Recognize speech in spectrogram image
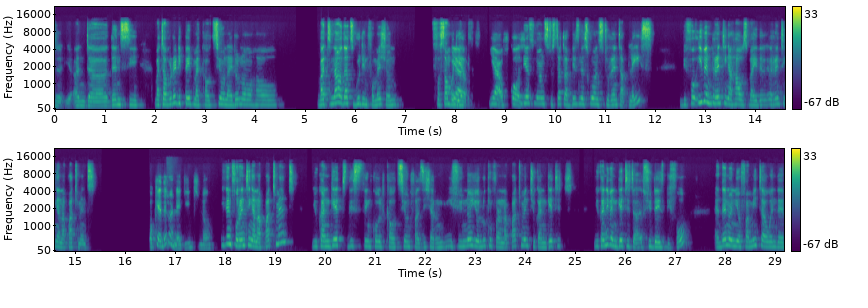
uh, and uh, then see. But I've already paid my caution. I don't know how. But now that's good information for somebody Yeah. else. yeah, of course. Somebody else wants to start a business, who wants to rent a place before even renting a house by the renting an apartment. Okay, that one I didn't know. even for renting an apartment, you can get this thing called caution Versicherung. If you know you're looking for an apartment, you can get it. You can even get it a few days before. And then when your famita, when the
